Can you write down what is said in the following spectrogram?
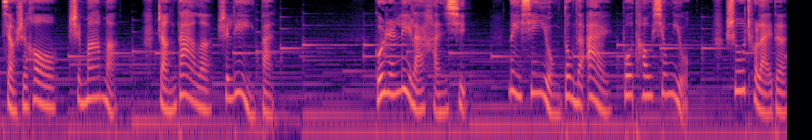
小时候是妈妈，长大了是另一半。国人历来含蓄，内心涌动的爱波涛汹涌，说出来的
